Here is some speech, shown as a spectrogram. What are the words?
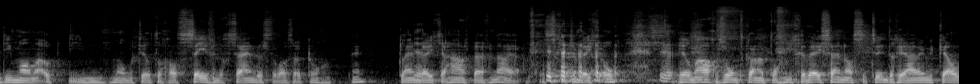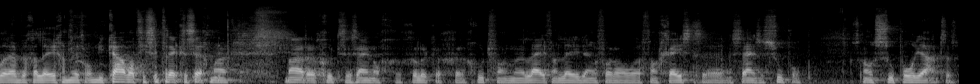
Die mannen ook die momenteel toch al 70 zijn, dus er was ook nog hè, klein Ja. beetje haast bij van, nou ja, dat schiet een beetje op. Ja. Helemaal gezond kan het toch niet geweest zijn als ze twintig jaar in de kelder hebben gelegen met, om die kabeltjes te trekken, zeg maar. Maar eh, goed, ze zijn nog gelukkig eh, goed van eh, lijf en leden en vooral van geest zijn ze soepel. Het is gewoon soepel, ja. Het, is-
